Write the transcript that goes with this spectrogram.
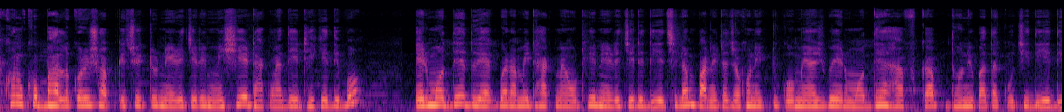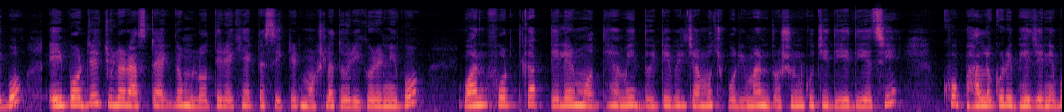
এখন খুব ভালো করে সব কিছু একটু নেড়ে চেড়ে মিশিয়ে ঢাকনা দিয়ে ঢেকে দিব। এর মধ্যে দুই একবার আমি ঢাকনা উঠিয়ে নেড়ে চেড়ে দিয়েছিলাম। পানিটা যখন একটু কমে আসবে, এর মধ্যে হাফ কাপ ধনে পাতা কুচি দিয়ে দিব। এই পর্যায়ে চুলার আঁচটা একদম লোতে রেখে একটা সিক্রেট মশলা তৈরি করে নিব। ওয়ান ফোর্থ কাপ তেলের মধ্যে আমি দুই টেবিল চামচ পরিমাণ রসুন কুচি দিয়ে দিয়েছি। খুব ভালো করে ভেজে নেব,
